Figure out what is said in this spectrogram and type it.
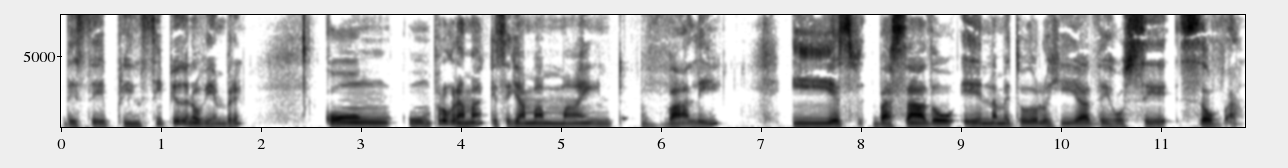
desde principio de noviembre con un programa que se llama Mind Valley y es basado en la metodología de José Silva,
